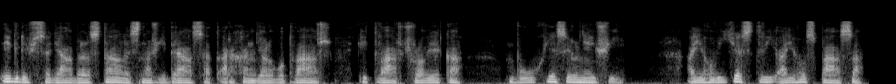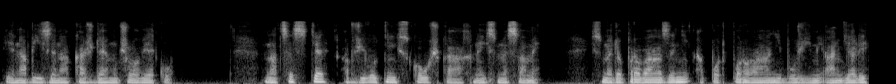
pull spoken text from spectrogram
I když se ďábel stále snaží drásat archandělovu tvář i tvář člověka, Bůh je silnější a jeho vítězství a jeho spása je nabízena každému člověku. Na cestě a v životních zkouškách nejsme sami. Jsme doprovázeni a podporováni božími anděli,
